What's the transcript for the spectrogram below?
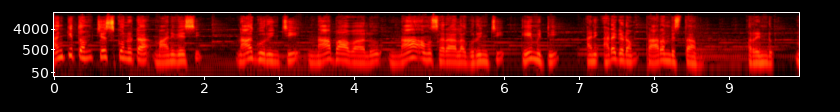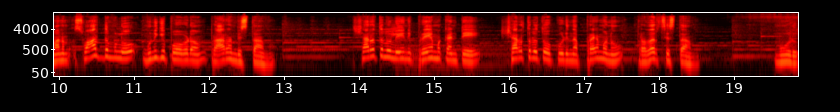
అంకితం చేసుకొనుట మానివేసి నా గురించి నా భావాలు నా అవసరాల గురించి ఏమిటి అని అడగడం ప్రారంభిస్తాము. రెండు మనం స్వార్థములో మునిగిపోవడం ప్రారంభిస్తాము. షరతులు లేని ప్రేమ కంటే షరతులతో కూడిన ప్రేమను ప్రదర్శిస్తాము. మూడు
